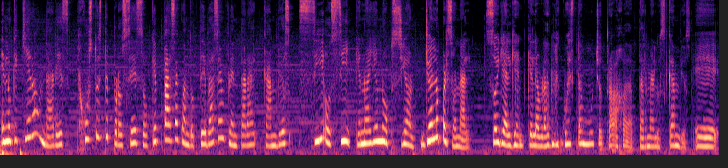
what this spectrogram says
En lo que quiero ahondar es justo este proceso, qué pasa cuando te vas a enfrentar a cambios sí o sí, que no haya una opción. Yo en lo personal soy alguien que la verdad me cuesta mucho trabajo adaptarme a los cambios. Eh,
